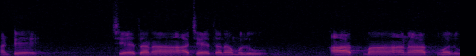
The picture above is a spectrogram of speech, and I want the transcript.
అంటే చేతన అచేతనములు. ఆత్మ అనాత్మలు.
